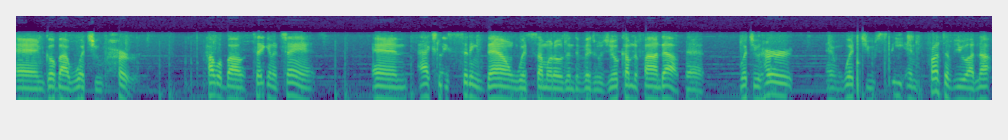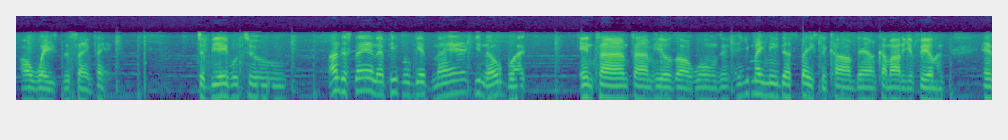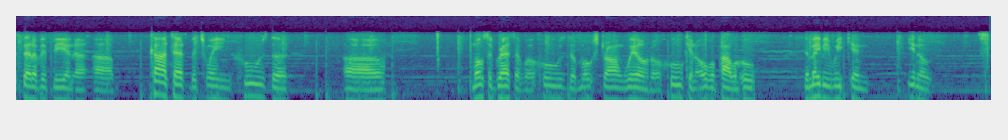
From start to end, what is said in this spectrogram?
and go by what you've heard. How about taking a chance and actually sitting down with some of those individuals? You'll come to find out that what you heard and what you see in front of you are not always the same thing. To be able to understand that people get mad, you know, but in time, time heals all wounds, and, and you may need that space to calm down, come out of your feelings, instead of it being a, a contest between who's the uh, most aggressive or who's the most strong-willed or who can overpower who then maybe we can, you know,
